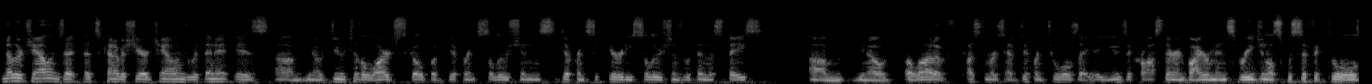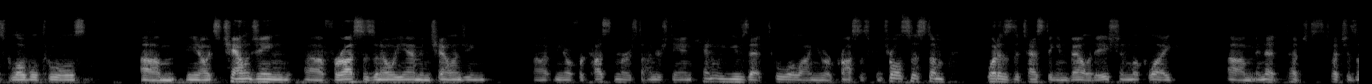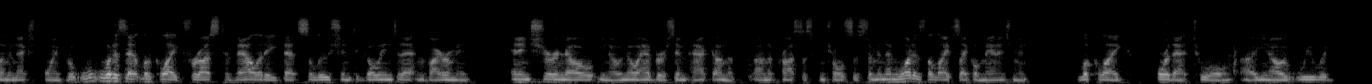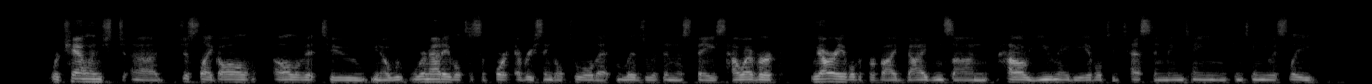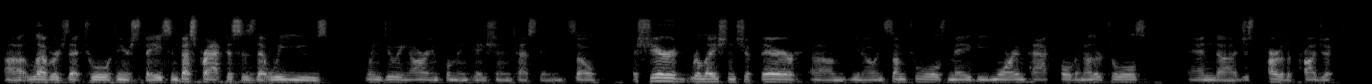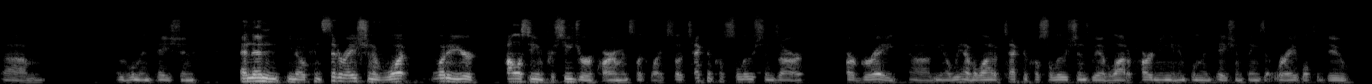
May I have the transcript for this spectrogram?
Another challenge that, that's kind of a shared challenge within it is, um, you know, due to the large scope of different solutions, different security solutions within the space, um, you know, a lot of customers have different tools that they use across their environments, regional specific tools, global tools. Um, you know, it's challenging uh, for us as an OEM and challenging uh, you know, for customers to understand, can we use that tool on your process control system? What does the testing and validation look like? Um, and that touch, touches on the next point, but what does that look like for us to validate that solution to go into that environment and ensure no, you know, no adverse impact on the, on the process control system? And then what does the lifecycle management look like for that tool? Uh, you know, we would, we're challenged uh, just like all all of it to you know we're not able to support every single tool that lives within the space however we are able to provide guidance on how you may be able to test and maintain and continuously uh, leverage that tool within your space and best practices that we use when doing our implementation and testing. So a shared relationship there, um, you know, and some tools may be more impactful than other tools and uh, just part of the project um, implementation. And then, you know, consideration of what, what are your policy and procedure requirements look like? So technical solutions are are great. Um, you know, we have a lot of technical solutions. We have a lot of hardening and implementation things that we're able to do.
